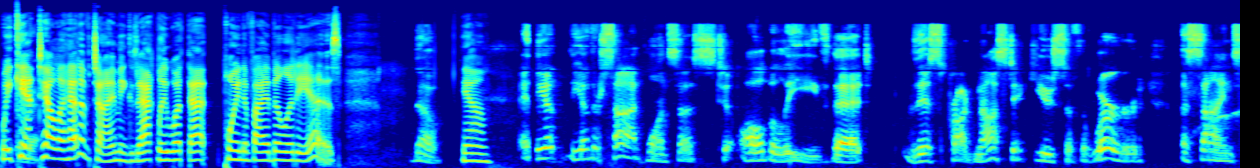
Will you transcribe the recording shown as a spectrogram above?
we can't correct. tell ahead of time exactly what that point of viability is. No. Yeah. And the, the other side wants us to all believe that this prognostic use of the word assigns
